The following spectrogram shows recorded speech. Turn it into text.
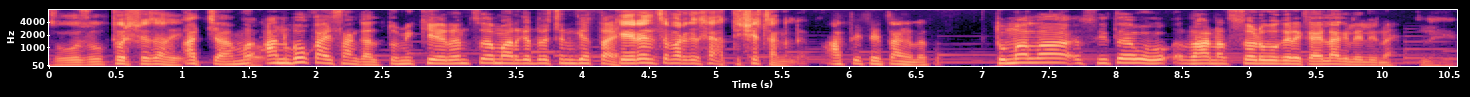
जो जो वर्ष झाले. अच्छा मग हो. अनुभव काय सांगाल? तुम्ही केरनचं मार्गदर्शन घेताय? केरनचं मार्गदर्शन अतिशय चांगलं. अतिशय चांगलं. तुम्हाला तिथं रानात सड वगैरे काय लागलेली नाही. नाही. आणि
